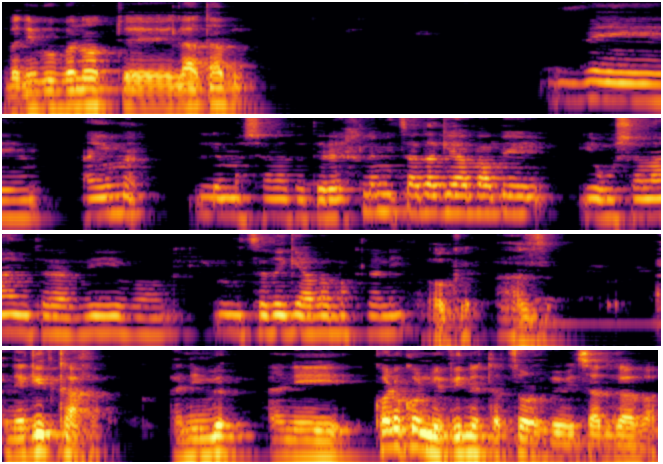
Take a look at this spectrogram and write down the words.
בנים ובנות אה, להט"בים. והאם למשל אתה תלך למצעד הגאווה בירושלים, תל אביב, או מצעדי גאווה בכללי? אוקיי, אז אני אגיד ככה, אני, אני קודם כל מבין את הצורך במצעד גאווה.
